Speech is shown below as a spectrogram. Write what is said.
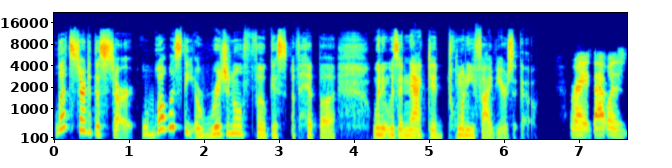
Let's start at the start. What was the original focus of HIPAA when it was enacted 25 years ago? Right. That was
